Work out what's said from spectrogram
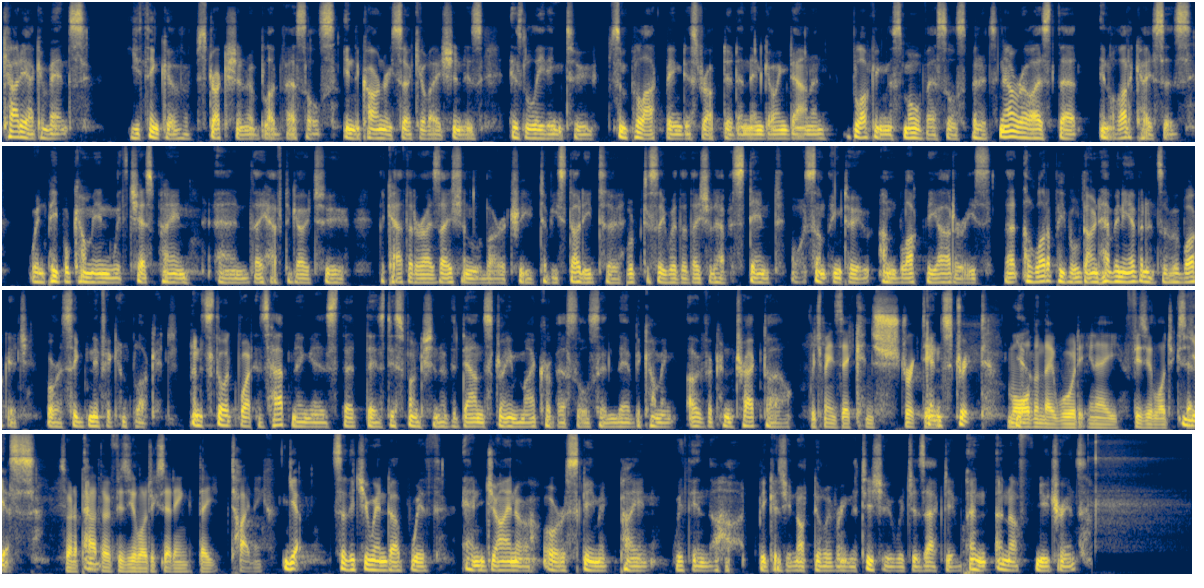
cardiac events, you think of obstruction of blood vessels in the coronary circulation is is leading to some plaque being disrupted and then going down and blocking the small vessels. But it's now realized that in a lot of cases, when people come in with chest pain and they have to go to the catheterization laboratory to be studied to look to see whether they should have a stent or something to unblock the arteries, that a lot of people don't have any evidence of a blockage or a significant blockage. And it's thought what is happening is that there's dysfunction of the downstream microvessels and they're becoming overcontractile. Which means they're constricting Constrict. more Yeah. than they would in a physiologic setting. Yes. So in a pathophysiologic setting, they tightening. Yeah. So that you end up with angina or ischemic pain within the heart because you're not delivering the tissue, which is active, and enough nutrients.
